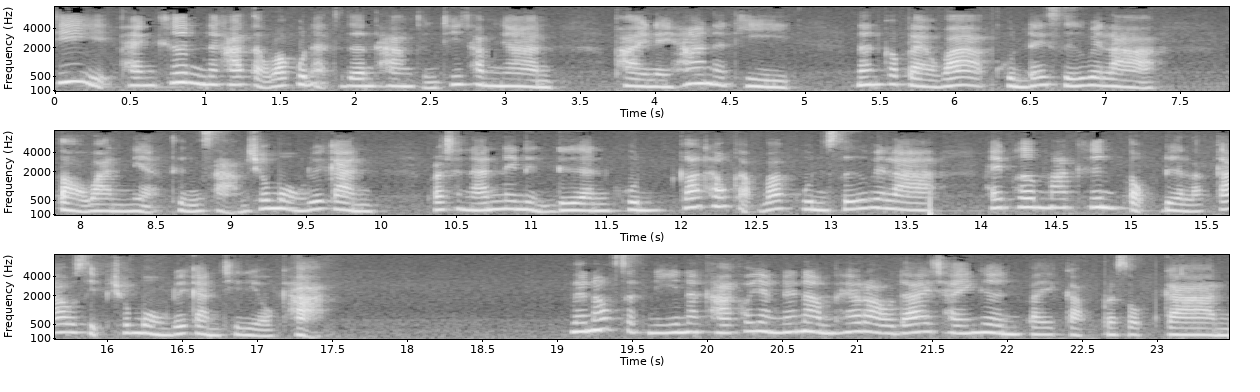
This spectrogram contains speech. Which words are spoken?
ที่แพงขึ้นนะคะ แต่ว่าคุณอาจจะเดินทางถึงที่ทำงานภายใน 5 นาที นั่นก็แปลว่าคุณได้ซื้อเวลา ต่อวันเนี่ยถึง 3 ชั่วโมงด้วยกัน เพราะฉะนั้นใน 1 เดือนคุณก็เท่ากับว่าคุณซื้อเวลาให้เพิ่มมากขึ้นตกเดือนละ 90 ชั่วโมงด้วยกันทีเดียวค่ะ และนอกจากนี้นะคะเขายังแนะนำให้เราได้ใช้เงินไปกับประสบการณ์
